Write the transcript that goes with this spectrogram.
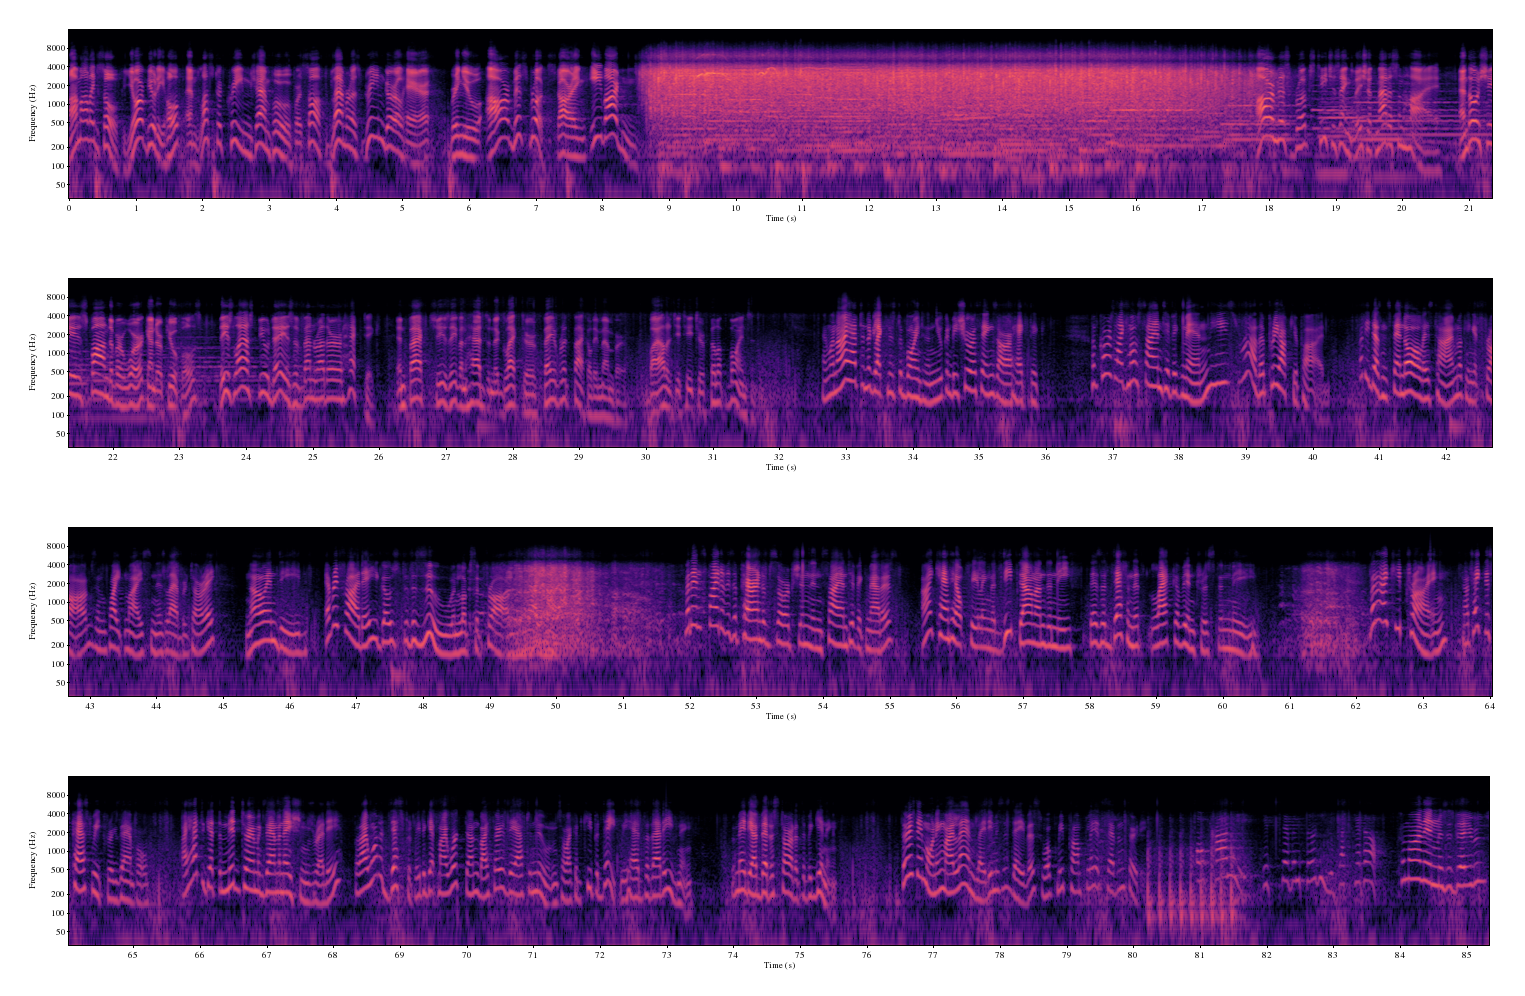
Palmolive Soap, your beauty hope, and Luster Cream Shampoo for soft, glamorous dream girl hair bring you Our Miss Brooks, starring Eve Arden. Our Miss Brooks teaches English at Madison High, and though she's fond of her work and her pupils, these last few days have been rather hectic. In fact, she's even had to neglect her favorite faculty member, biology teacher Philip Boynton. And when I have to neglect Mr. Boynton, you can be sure things are hectic. Of course, like most scientific men, he's rather preoccupied. But he doesn't spend all his time looking at frogs and white mice in his laboratory. No, indeed. Every Friday he goes to the zoo and looks at frogs. But in spite of his apparent absorption in scientific matters, I can't help feeling that deep down underneath there's a definite lack of interest in me. But I keep trying. Now, take this past week, for example. I had to get the midterm examinations ready, but I wanted desperately to get my work done by Thursday afternoon so I could keep a date we had for that evening. But maybe I'd better start at the beginning. Thursday morning, my landlady, Mrs. Davis, woke me promptly at 7.30. Oh, Connie, it's 7.30. You've got to get up. Come on in, Mrs. Davis.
